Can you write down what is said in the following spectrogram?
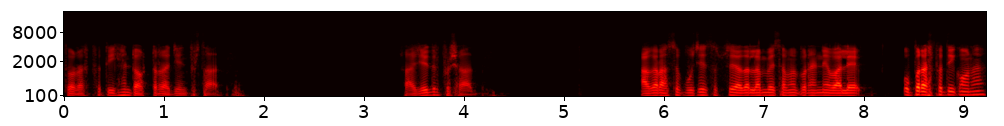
तो राष्ट्रपति हैं डॉक्टर राजेंद्र प्रसाद। राजेंद्र प्रसाद। अगर आपसे पूछे सबसे ज़्यादा लंबे समय पर रहने वाले उपराष्ट्रपति कौन है?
